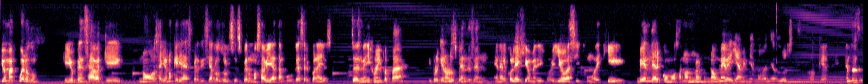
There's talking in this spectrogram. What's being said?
yo me acuerdo que yo pensaba que no, o sea, yo no quería desperdiciar los dulces, pero no sabía tampoco qué hacer con ellos. Entonces me dijo mi papá, ¿y por qué no los vendes en, en el colegio? Me dijo, y yo así como de que vender como, o sea, no, no, no me veía a mí mismo vendiendo dulces. Okay, Entonces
